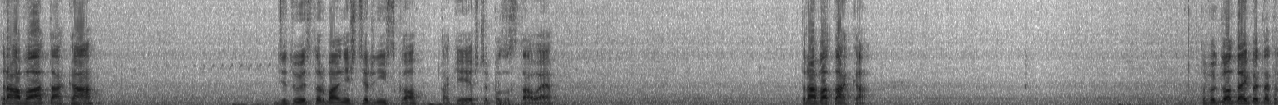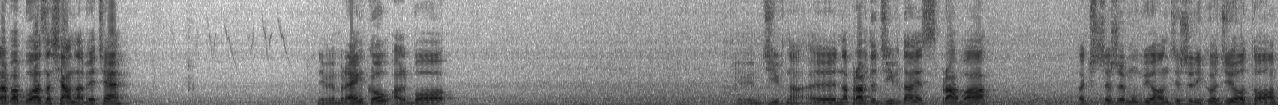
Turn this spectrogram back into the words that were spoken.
Trawa taka, gdzie tu jest normalnie ściernisko, takie jeszcze pozostałe. Trawa taka. To wygląda jakby ta trawa była zasiana, wiecie? Nie wiem, ręką albo... Nie wiem, dziwna. Yy, naprawdę dziwna jest sprawa. Tak szczerze mówiąc, jeżeli chodzi o to.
